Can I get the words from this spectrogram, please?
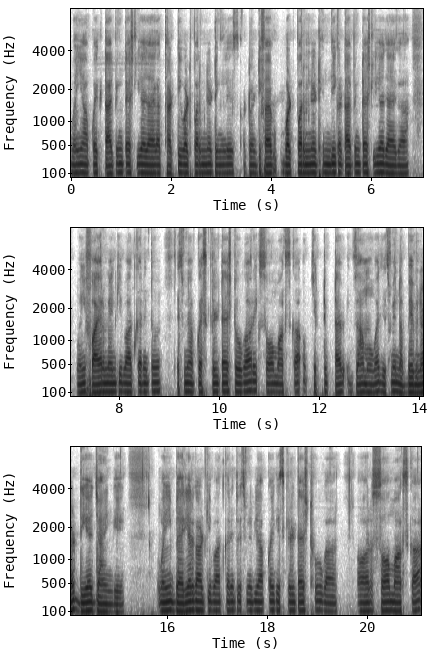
वहीं आपको एक टाइपिंग टेस्ट लिया जाएगा थर्टी वर्ड पर मिनट इंग्लिश और ट्वेंटी फाइव वर्ड पर मिनट हिंदी का टाइपिंग टेस्ट लिया जाएगा। वहीं फायरमैन की बात करें तो इसमें आपका स्किल टेस्ट होगा और एक सौ मार्क्स का ऑब्जेक्टिव टाइप एग्ज़ाम होगा, जिसमें नब्बे मिनट दिए जाएँगे। वहीं बैरियर गार्ड की बात करें तो इसमें भी आपका एक स्किल टेस्ट होगा और सौ मार्क्स का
